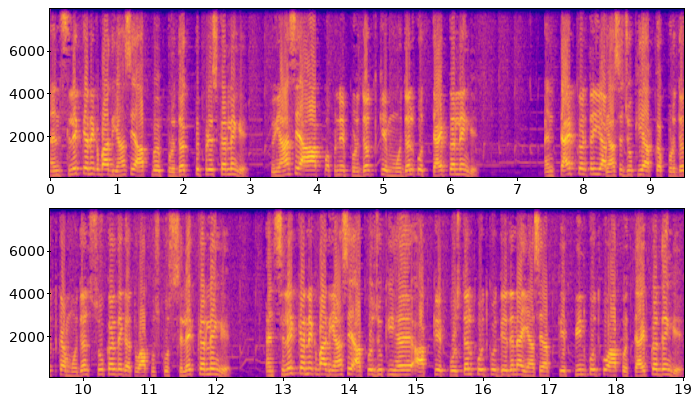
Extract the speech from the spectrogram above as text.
एंड सिलेक्ट करने के बाद यहाँ से आप प्रोडक्ट पे प्रेस कर लेंगे। तो यहाँ से आप अपने प्रोडक्ट के मॉडल को टाइप कर लेंगे। एंड टाइप करते ही यहाँ से जो कि आपका प्रोडक्ट का मॉडल शो कर देगा तो आप उसको सिलेक्ट कर लेंगे। एंड सिलेक्ट करने के बाद यहाँ से आपको जो की है, आपके पोस्टल कोड को दे देना, यहाँ से आपके पिन कोड को आप टाइप कर देंगे।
